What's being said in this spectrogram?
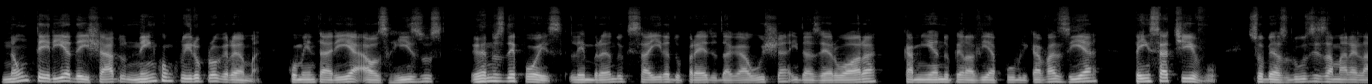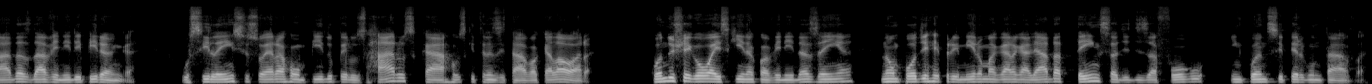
Não teria deixado nem concluir o programa. Comentaria aos risos Anos depois, lembrando que saíra do prédio da Gaúcha e da Zero Hora, caminhando pela via pública vazia, pensativo, sob as luzes amareladas da Avenida Ipiranga. O silêncio só era rompido pelos raros carros que transitavam aquela hora. Quando chegou à esquina com a Avenida Zenha, não pôde reprimir uma gargalhada tensa de desafogo enquanto se perguntava:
